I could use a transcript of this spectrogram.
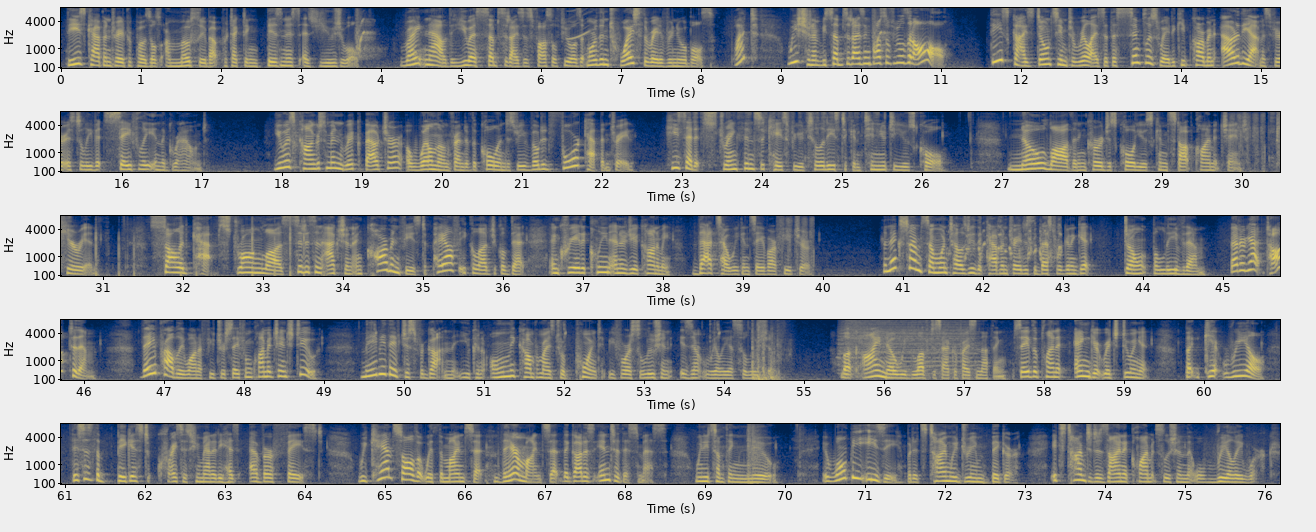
These cap and trade proposals are mostly about protecting business as usual. Right now, the US subsidizes fossil fuels at more than twice the rate of renewables. What? We shouldn't be subsidizing fossil fuels at all. These guys don't seem to realize that the simplest way to keep carbon out of the atmosphere is to leave it safely in the ground. U.S. Congressman Rick Boucher, a well known friend of the coal industry, voted for cap and trade. He said it strengthens the case for utilities to continue to use coal. No law that encourages coal use can stop climate change, period. Solid caps, strong laws, citizen action, and carbon fees to pay off ecological debt and create a clean energy economy. That's how we can save our future. The next time someone tells you that cap and trade is the best we're going to get, don't believe them. Better yet, talk to them. They probably want a future safe from climate change too. Maybe they've just forgotten that you can only compromise to a point before a solution isn't really a solution. Look, I know we'd love to sacrifice nothing, save the planet, and get rich doing it. But get real. This is the biggest crisis humanity has ever faced. We can't solve it with the mindset, their mindset, that got us into this mess. We need something new. It won't be easy, but it's time we dream bigger. It's time to design a climate solution that will really work.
